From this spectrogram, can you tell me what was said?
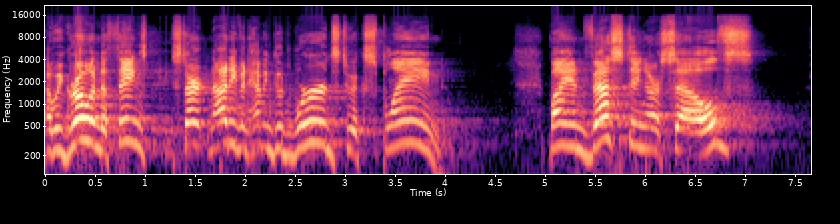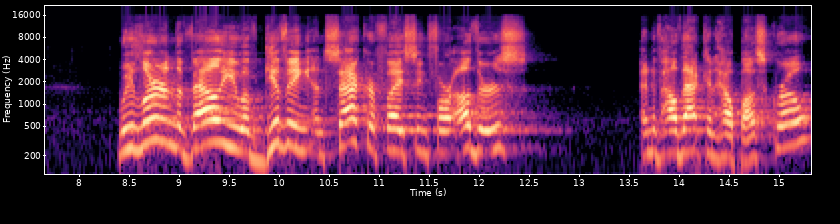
And we grow into things that start not even having good words to explain. By investing ourselves, we learn the value of giving and sacrificing for others and of how that can help us grow.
